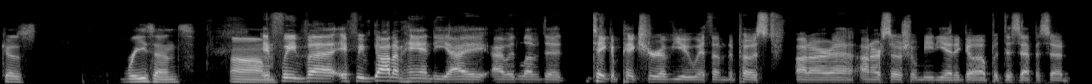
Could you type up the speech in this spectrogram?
because reasons. Um, if we've uh, if we've got them handy, I I would love to take a picture of you with them to post on our uh, on our social media to go up with this episode.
